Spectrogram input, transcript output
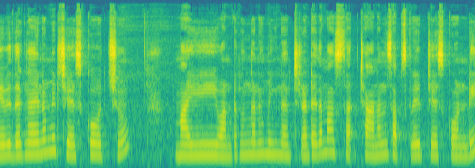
ఏ విధంగా అయినా మీరు చేసుకోవచ్చు. మా ఈ వంటకం కనుక మీకు నచ్చినట్టయితే మా ఛానల్ సబ్స్క్రైబ్ చేసుకోండి.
